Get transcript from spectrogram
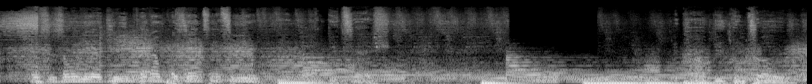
This is only a dream that I'm presenting to you. Can't be touched. Can't be controlled.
